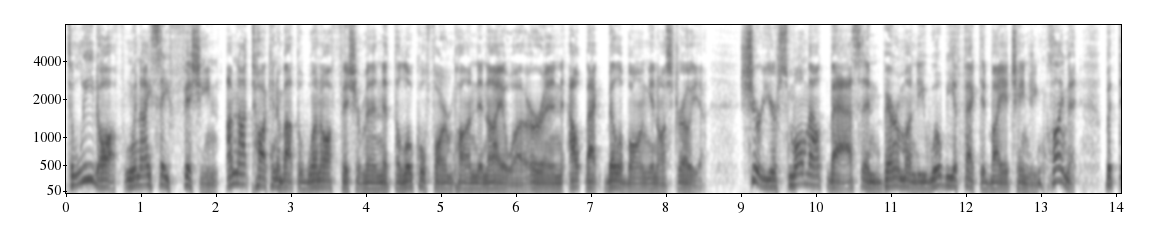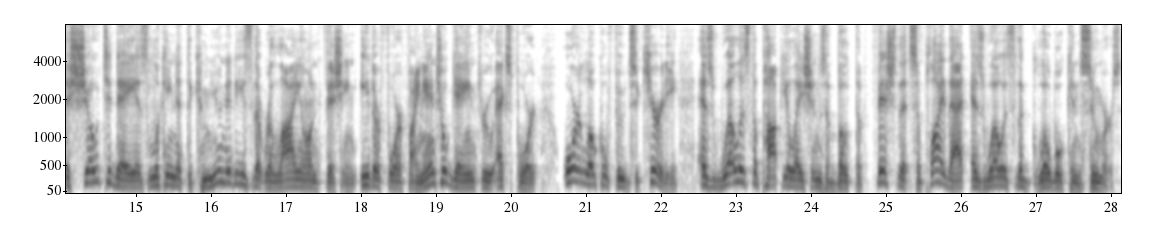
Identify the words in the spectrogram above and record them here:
To lead off, when I say fishing, I'm not talking about the one off fisherman at the local farm pond in Iowa or an outback Billabong in Australia. Sure, your smallmouth bass and barramundi will be affected by a changing climate, but the show today is looking at the communities that rely on fishing, either for financial gain through export or local food security, as well as the populations of both the fish that supply that as well as the global consumers.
